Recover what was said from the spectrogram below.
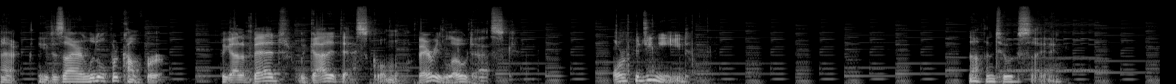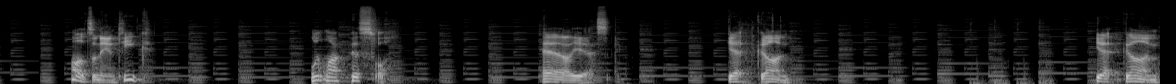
Alright, we desire little for comfort. We got a bed, we got a desk, well, a very low desk. Or could you need? Nothing too exciting. Well, it's an antique. Flintlock pistol. Hell yes. Get gun. Get gun.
